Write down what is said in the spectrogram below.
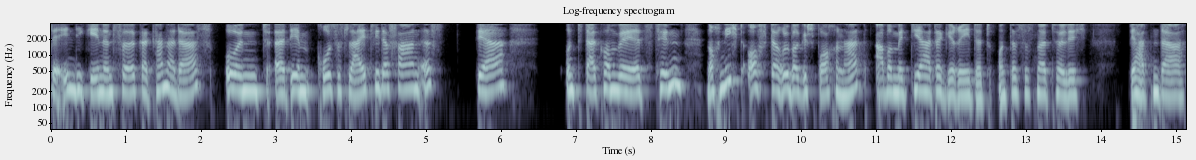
der indigenen Völker Kanadas und äh, dem großes Leid widerfahren ist. Der und da kommen wir jetzt hin, noch nicht oft darüber gesprochen hat, aber mit dir hat er geredet. Und das ist natürlich, wir hatten da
